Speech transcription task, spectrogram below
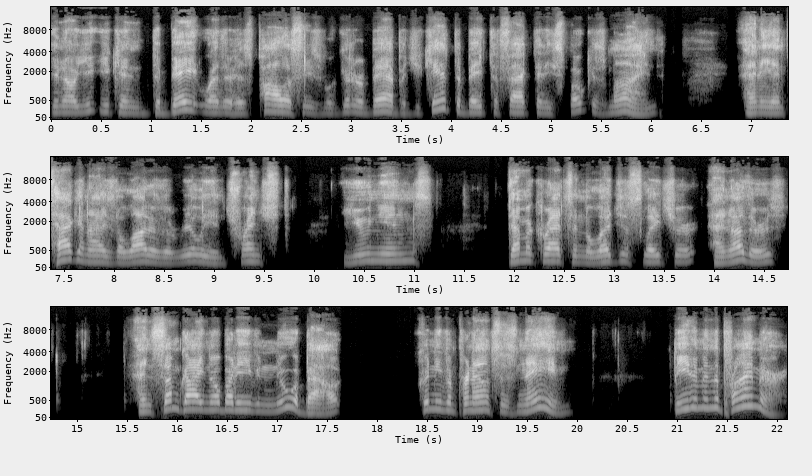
You know, you, you can debate whether his policies were good or bad, but you can't debate the fact that he spoke his mind and he antagonized a lot of the really entrenched unions, Democrats in the legislature, and others. And some guy nobody even knew about, couldn't even pronounce his name, beat him in the primary.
